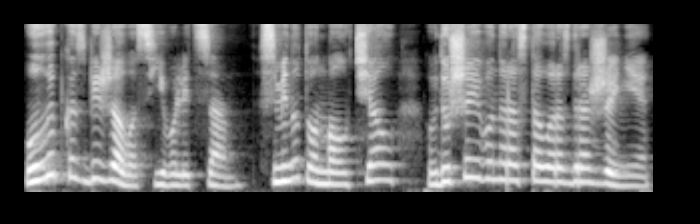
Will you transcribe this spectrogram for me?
Улыбка сбежала с его лица. С минуты он молчал, в душе его нарастало раздражение.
